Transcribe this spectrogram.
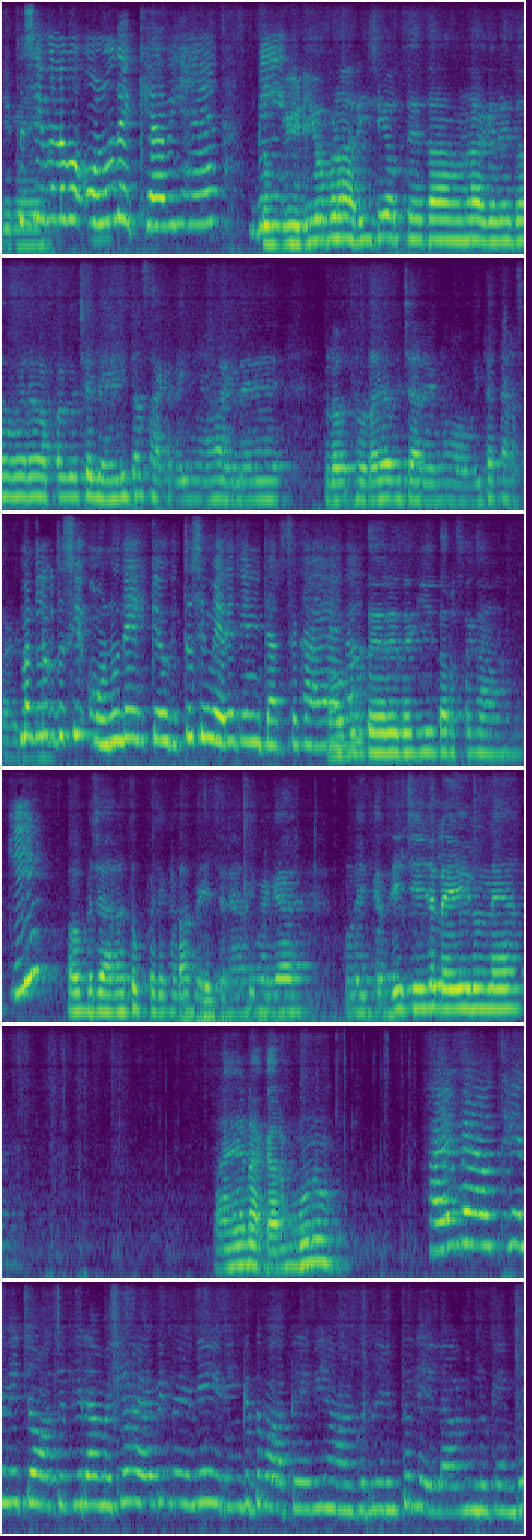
ਜਿਵੇਂ- ਤੁਸੀਂ ਮਤਲਬ ਉਹਨੂੰ ਦੇਖਿਆ ਵੀ ਹੈ ਤੂੰ ਵੀ ਵੀਡੀਓ ਬਣਾ ਰਹੀ ਸੀ ਉੱਥੇ ਤਾਂ ਹੁਣ ਅਗਲੇ ਤੋਂ ਫਿਰ ਆਪਾਂ ਕੁਝ ਲੈ ਹੀ ਤਾਂ ਸਕਦੇ ਹੀ ਆ। ਅਗਲੇ ਨੇ ਮਤਲਬ ਥੋੜਾ ਜਿਹਾ ਵਿਚਾਰੇ ਨੂੰ ਉਹ ਵੀ ਤਾਂ ਕਰ ਸਕਦੇ ਮਤਲਬ ਤੁਸੀਂ ਉਹਨੂੰ ਦੇਖ ਕੇ ਹੋ ਤੁਸੀਂ ਮੇਰੇ ਤੇ ਨਹੀਂ ਤਰਸ ਖਾਇਆ ਉਹ ਹੈਗਾ। ਤੇਰੇ ਤੇ ਕੀ ਤਰਸ ਖਾਣਾ? ਕੀ? ਉਹ ਵਿਚਾਰਾ ਧੁੱਪ 'ਚ ਖੜਾ ਵੇਚ ਰਿਹਾ ਸੀ। ਮੈਂ ਕਿਹਾ ਹੁਣ ਇੱਕ ਅੱਧੀ ਚੀਜ਼ ਲੈ ਹੀ ਲੈਨੇ ਆ। ਐ ਨਾ ਕਰ ਮੂੰਹ ਨੂੰ। ਹਾਏ ਮੈਂ ਉੱਥੇ ਇੰਨੀ ਚੌਂਚ ਫਿਰਾਂ ਮੈਂ ਕਿਹਾ ਹਾਏ ਮੈਨੂੰ ਇਹਨੇ ਰਿੰਗ ਦਵਾਤੇ ਵੀ ਹਾਂ ਗੁਰਲੀਨ ਤੋਂ ਲੈ ਲਾ ਮੈਨੂੰ ਕਹਿੰਦੇ।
